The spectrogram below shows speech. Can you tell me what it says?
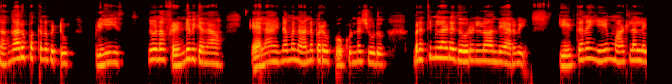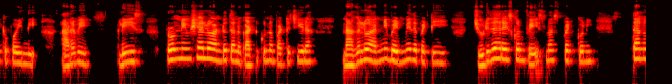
కంగారు పక్కన పెట్టు. ప్లీజ్ నువ్వు నా ఫ్రెండువి కదా! ఎలా అయినా మా నాన్న పరువు పోకుండా చూడు. బ్రతిమిలాడే ధోరణిలో అంది అరవి. కీర్తన ఏం మాట్లాడలేకపోయింది. అరవి ప్లీజ్ రెండు నిమిషాలు అంటూ తను కట్టుకున్న పట్టు చీర, నగలు అన్ని బెడ్ మీద పెట్టి, చుడిదార్ వేసుకొని ఫేస్ మాస్క్ పెట్టుకొని, తను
